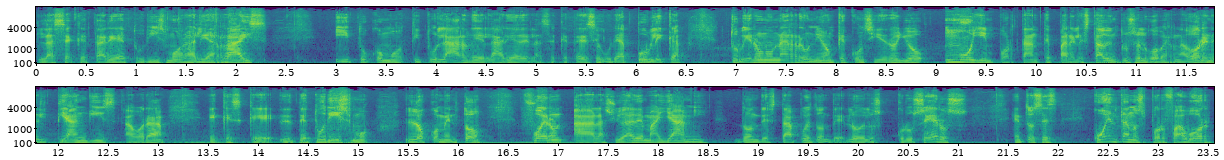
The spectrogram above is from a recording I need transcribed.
la secretaria de Turismo Oralia Rice, y tú como titular del área de la Secretaría de Seguridad Pública tuvieron una reunión que considero yo muy importante para el Estado, incluso el gobernador en el Tianguis, ahora eh, que es que de, turismo lo comentó, fueron a la ciudad de Miami, donde está pues donde lo de los cruceros. Entonces, cuéntanos por favor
